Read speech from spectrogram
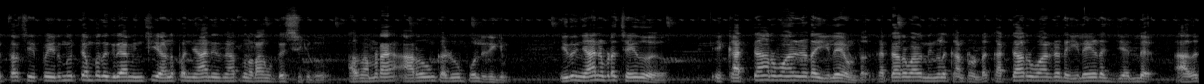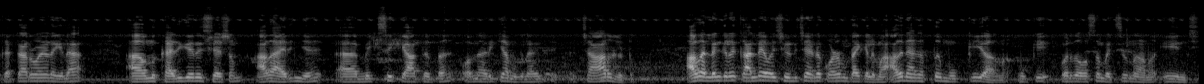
ഇത്രച്ച ഇപ്പോൾ ഇരുന്നൂറ്റമ്പത് ഗ്രാം ഇഞ്ചിയാണ് ഇപ്പം ഞാൻ ഇതിനകത്ത് നടാൻ ഉദ്ദേശിക്കുന്നത്. അത് നമ്മുടെ അറിവും കഴിവും പോലെ ഇരിക്കും. ഇത് ഞാനിവിടെ ചെയ്തത് ഈ കറ്റാർവാഴയുടെ ഇലയുണ്ട്. കറ്റാർവാഴ നിങ്ങൾ കണ്ടിട്ടുണ്ട്. കറ്റാർവാഴയുടെ ഇലയുടെ ജെല്ല്. അത് കറ്റാർവാഴയുടെ ഇല ഒന്ന് കഴുകിയതിന് ശേഷം അത് അരിഞ്ഞ് മിക്സിക്കകത്തിട്ട് ഒന്ന് അടിക്കാൻ നമുക്ക് അതിന്റെ ചാറ് കിട്ടും. അതല്ലെങ്കിൽ കല്ലേ വെച്ച് ഇടിച്ച് അതിന്റെ കുഴമ്പുണ്ടാക്കിയാലും അതിനകത്ത് മുക്കിയാണ്. മുക്കി ഒരു ദിവസം വെച്ചിരുന്നതാണ് ഈ ഇഞ്ചി.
